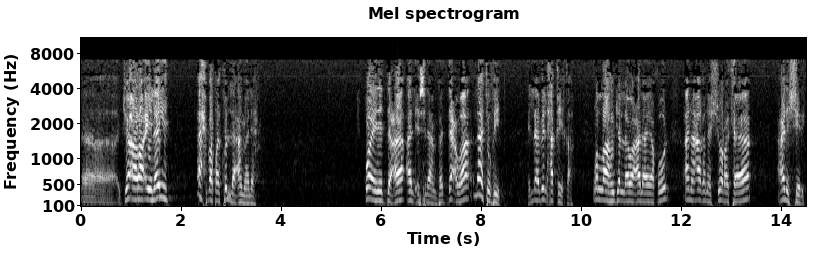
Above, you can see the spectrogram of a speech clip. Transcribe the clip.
وجأر إليه أحبط كل عمله. وإن ادعى الإسلام فالدعوة لا تفيد إلا بالحقيقة. والله جل وعلا يقول أنا أغنى الشركاء عن الشرك.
